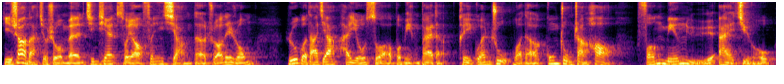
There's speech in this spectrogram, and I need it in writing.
以上呢就是我们今天所要分享的主要内容。如果大家还有所不明白的，可以关注我的公众账号“冯明宇艾灸”，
